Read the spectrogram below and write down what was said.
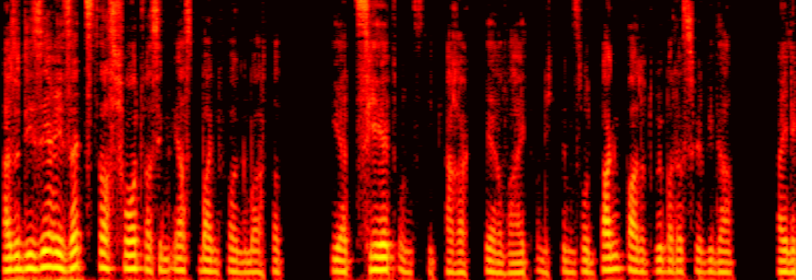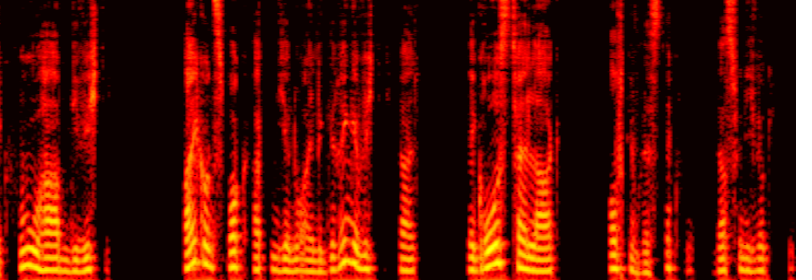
Also die Serie setzt das fort, was sie in den ersten beiden Folgen gemacht hat. Die erzählt uns die Charaktere weiter. Und ich bin so dankbar darüber, dass wir wieder eine Crew haben, die wichtig. Mike und Spock hatten hier nur eine geringe Wichtigkeit. Der Großteil lag auf dem Rest der Crew. Das finde ich wirklich gut.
